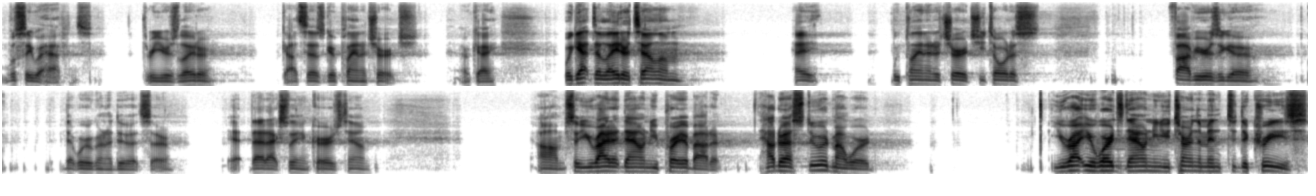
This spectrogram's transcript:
we'll see what happens. Three years later, God says, go plant a church. Okay? We got to later tell him, hey, we planted a church. You told us five years ago that we were going to do it. So that actually encouraged him. Um, so you write it down, you pray about it. How do I steward my word? You write your words down and you turn them into decrees.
